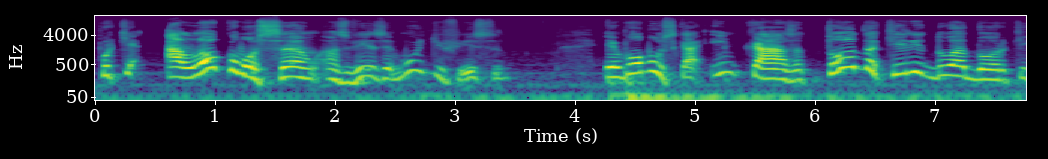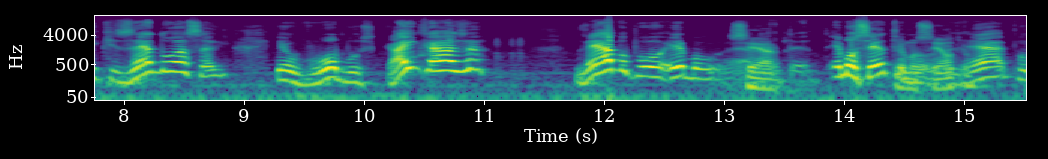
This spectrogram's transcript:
Porque a locomoção, às vezes, é muito difícil. Eu vou buscar em casa todo aquele doador que quiser doar sangue eu vou buscar em casa, levo para o é, hemocentro, hemocentro. É, para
